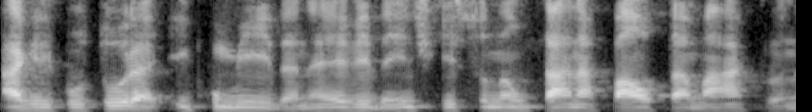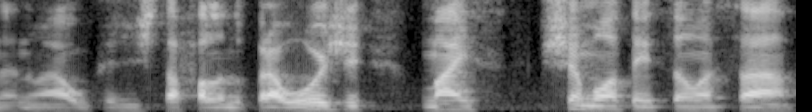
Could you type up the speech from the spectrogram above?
agricultura e comida. Né? É evidente que isso não está na pauta macro, né? não é algo que a gente está falando para hoje, mas chamou atenção essa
